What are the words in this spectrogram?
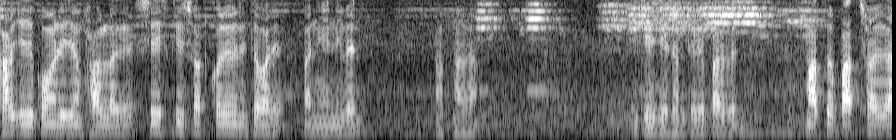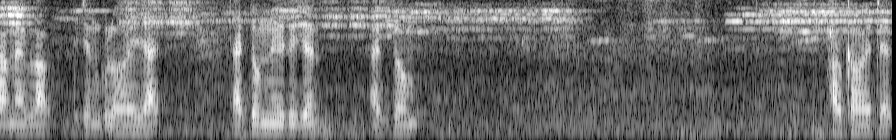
কারও যদি কোনো ডিজাইন ভালো লাগে, সে স্ক্রিনশট করেও নিতে পারে, বানিয়ে নেবেন আপনারা। যে যেখান থেকে পারবেন। মাত্র পাঁচ ছয় গ্রামে এগুলো ডিজাইনগুলো হয়ে যায়। একদম নিউ ডিজাইন একদম হালকা ওয়েটের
